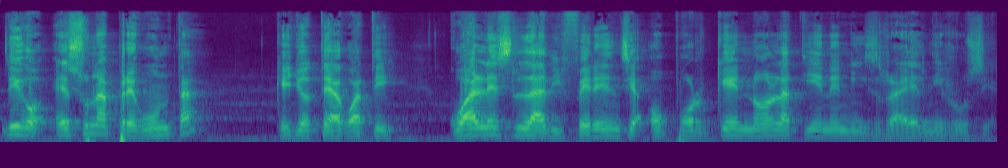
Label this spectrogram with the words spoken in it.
Digo, es una pregunta que yo te hago a ti. ¿Cuál es la diferencia o por qué no la tienen ni Israel ni Rusia?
